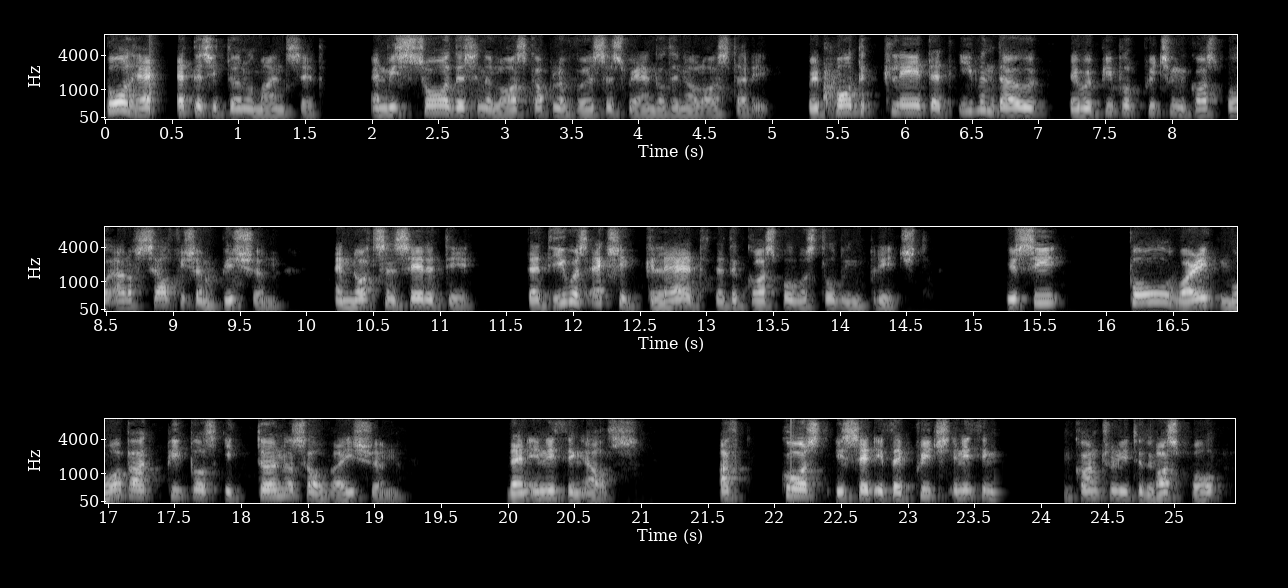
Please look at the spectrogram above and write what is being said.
Paul had this eternal mindset, and we saw this in the last couple of verses we handled in our last study, where Paul declared that even though there were people preaching the gospel out of selfish ambition and not sincerity, that he was actually glad that the gospel was still being preached. You see, Paul worried more about people's eternal salvation than anything else. Of course, he said if they preached anything contrary to the gospel,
